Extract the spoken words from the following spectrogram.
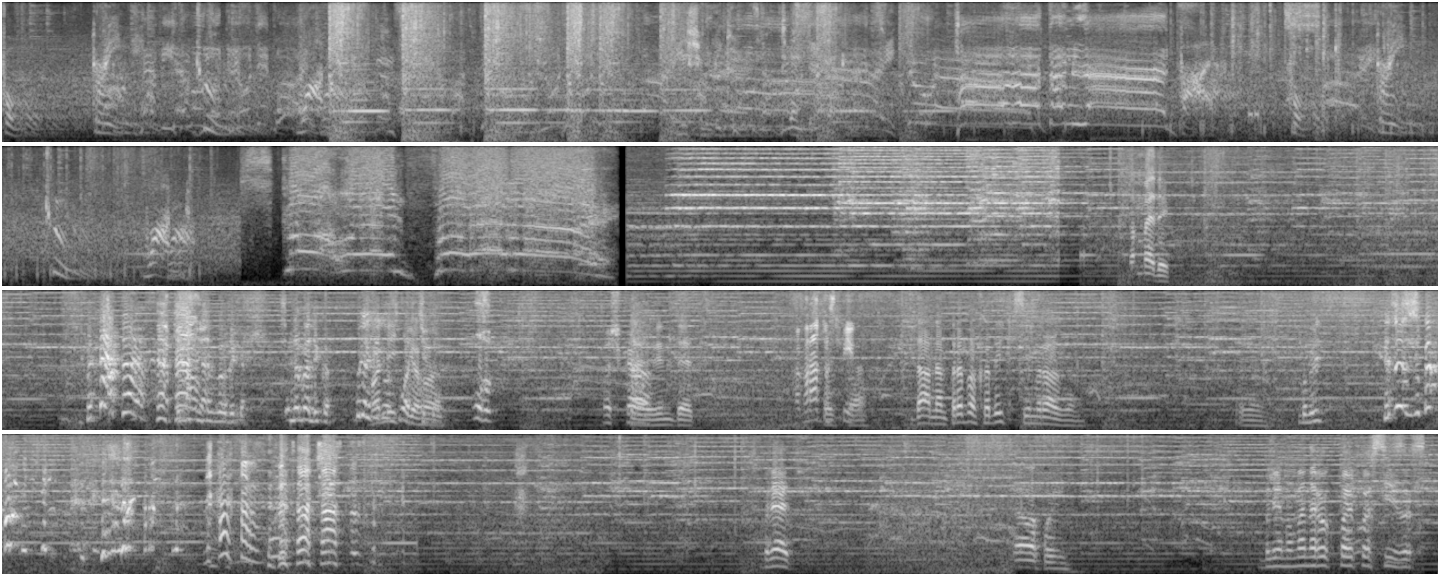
four, three, two, one. Mission begins in 10 seconds. Five, four, three, two, one. Scotland forever! Medic. Медик. На медика. На медика. Блядь, Валіть його хвостика. Точка. Він дед. Акуратно спів. Точка. Да, нам треба ходити всім разом. Е, Бо, Це ж... Блять. А, понял. Блін, у мене Rock Paper Scissors.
